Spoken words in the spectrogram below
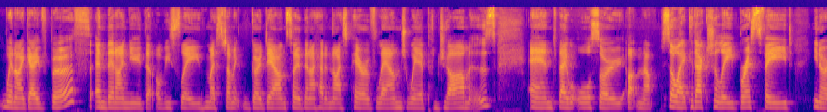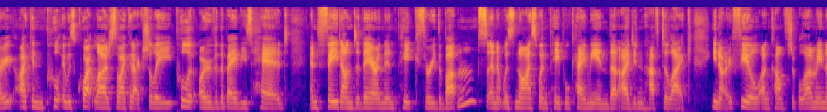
when I gave birth. And then I knew that obviously my stomach would go down. So then I had a nice pair of loungewear pajamas and they were also button up. So I could actually breastfeed. You know, I can pull, it was quite large, so I could actually pull it over the baby's head and feed under there and then peek through the buttons. And it was nice when people came in that I didn't have to, like, you know, feel uncomfortable. I mean,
